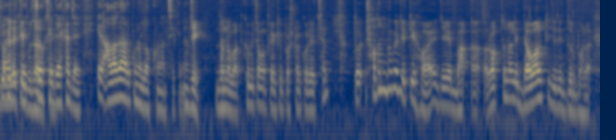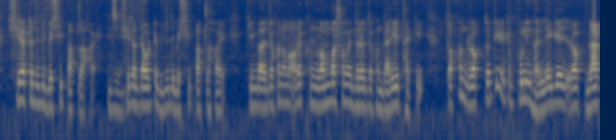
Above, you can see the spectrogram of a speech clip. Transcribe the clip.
চোখে বোঝা চোখে দেখা যায়। এর আলাদা আর কোনো লক্ষণ আছে কিনা? জি ধন্যবাদ। খুবই চমৎকার একটি প্রশ্ন করেছেন। তো সাধারণভাবে যেটি হয় যে রক্তনালীর দেওয়ালটি যদি দুর্বল হয় শিরাটা যদি বেশি পাতলা হয়। শিরার দেওয়ালটি যদি বেশি পাতলা হয় কিংবা যখন আমরা অনেকক্ষণ লম্বা সময় ধরে যখন দাঁড়িয়ে থাকি তখন রক্তটি একটু পুলিং হয় লেগে রক্ত ব্লাড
